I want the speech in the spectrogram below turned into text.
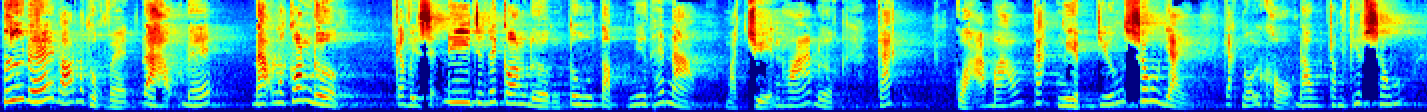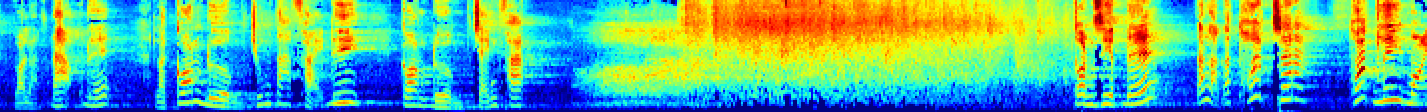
tứ đế đó nó thuộc về đạo đế. Đạo là con đường các vị sẽ đi trên cái con đường tu tập như thế nào mà chuyển hóa được các quả báo, các nghiệp chướng sâu dày, các nỗi khổ đau trong kiếp sống, gọi là đạo đế, là con đường chúng ta phải đi, con đường chánh pháp. Còn diệt đế, đó là đã thoát ra, thoát ly mọi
